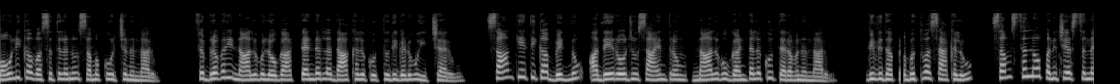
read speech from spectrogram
మౌలిక వసతులను సమకూర్చనున్నారు. ఫిబ్రవరి నాలుగులోగా టెండర్ల దాఖలకు తుదిగడువు ఇచ్చారు. సాంకేతిక బిడ్ను అదే రోజు సాయంత్రం నాలుగు గంటలకు తెరవనున్నారు. వివిధ ప్రభుత్వ శాఖలు సంస్థల్లో పనిచేస్తున్న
